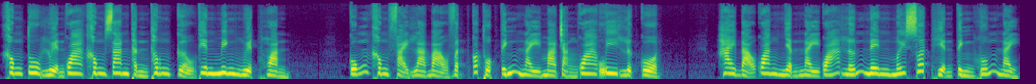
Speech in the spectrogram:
không tu luyện qua không gian thần thông cửu thiên minh nguyệt hoàn. Cũng không phải là bảo vật có thuộc tính này mà chẳng qua uy lực của. Hai đạo quang nhận này quá lớn nên mới xuất hiện tình huống này.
